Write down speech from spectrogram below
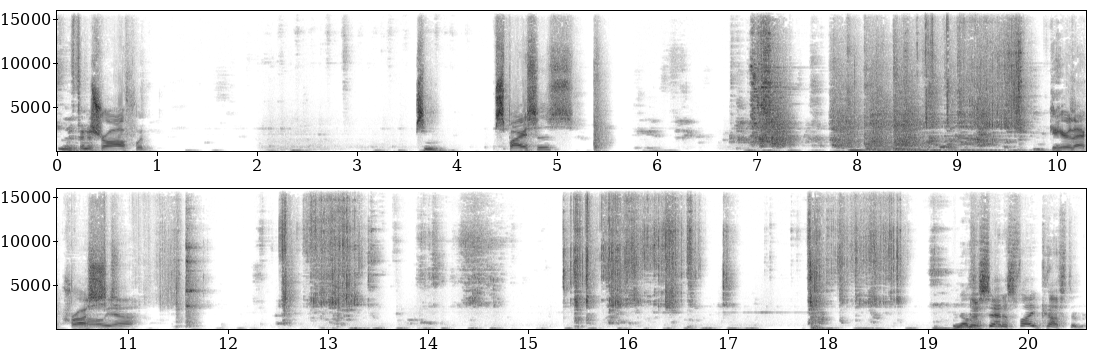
And then finish her off with some spices. You can hear that crust. Oh yeah. Another satisfied customer.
